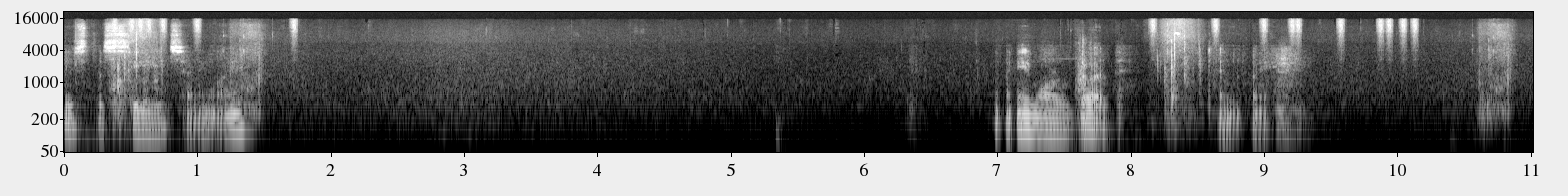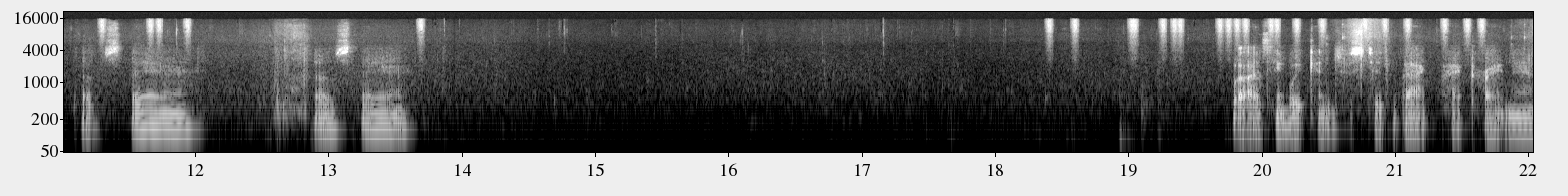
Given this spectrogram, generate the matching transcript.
least the seeds anyway. We need more wood, didn't we? Those there. Those there. Well, I think we can just do the backpack right now.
